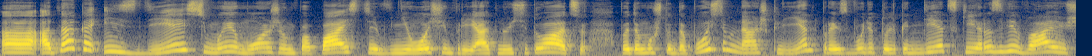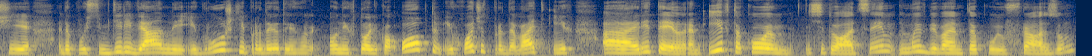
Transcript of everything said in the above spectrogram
Однако и здесь мы можем попасть в не очень приятную ситуацию, потому что, допустим, наш клиент производит только детские, развивающие, допустим, деревянные игрушки, продает он их только оптом и хочет продавать их ритейлерам. И в такой ситуации мы вбиваем такую фразу,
